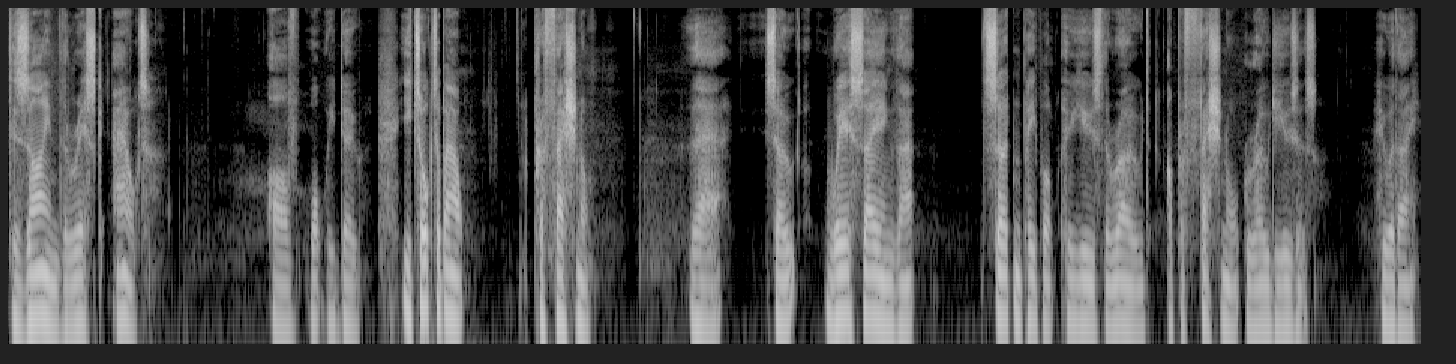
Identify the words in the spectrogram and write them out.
design the risk out of what we do. You talked about professional there. So we're saying that certain people who use the road are professional road users. Who are they?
